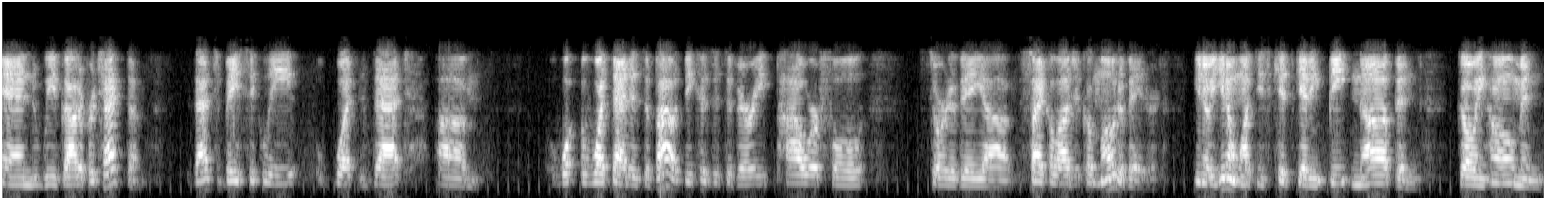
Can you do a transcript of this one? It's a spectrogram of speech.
and we've got to protect them. That's basically what that um, what, what that is about because it's a very powerful sort of a uh, psychological motivator. You know, you don't want these kids getting beaten up and going home and,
